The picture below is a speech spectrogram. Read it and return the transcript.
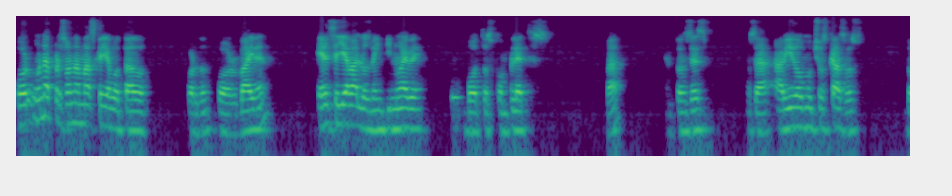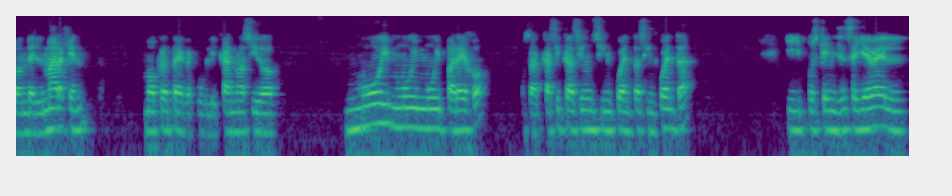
por, una persona más que haya votado por, por Biden, él se lleva los 29 votos completos. ¿va? Entonces, o sea, ha habido muchos casos donde el margen demócrata y republicano ha sido muy, muy, muy parejo. o sea, casi casi un 50-50, y pues que se lleve el,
